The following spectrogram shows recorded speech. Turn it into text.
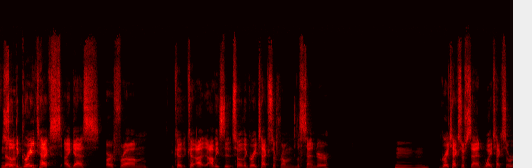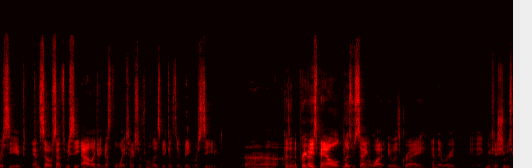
No. So the gray texts, I guess, are from because, cause obviously, so the gray texts are from the sender. Mhm. Gray texts are sent, white texts are received, and so since we see Alec, I guess the white texts are from Liz because they're being received. Ah. Because in the previous panel, Liz was saying what it was gray, and they were because she was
